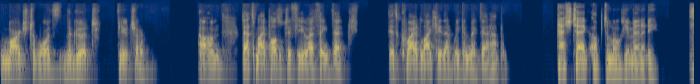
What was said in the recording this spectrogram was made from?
march towards the good future. Um, that's my positive view. I think that it's quite likely that we can make that happen. Hashtag optimal humanity.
